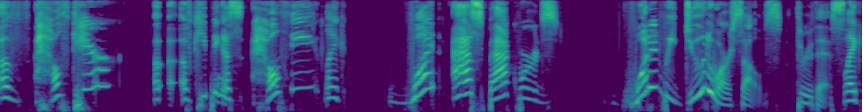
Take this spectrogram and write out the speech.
of healthcare, of keeping us healthy? Like, what ass backwards? What did we do to ourselves through this? Like,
